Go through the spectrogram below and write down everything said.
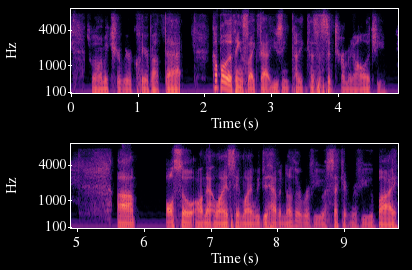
So we want to make sure we were clear about that. A couple other things like that using kind of consistent terminology. Um, also on that line same line we did have another review a second review by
